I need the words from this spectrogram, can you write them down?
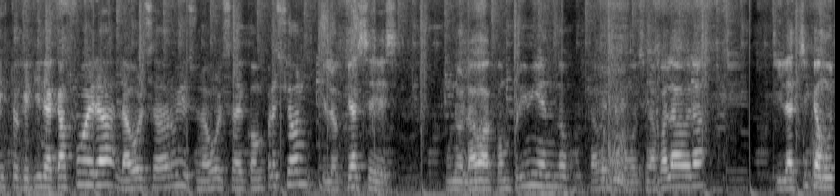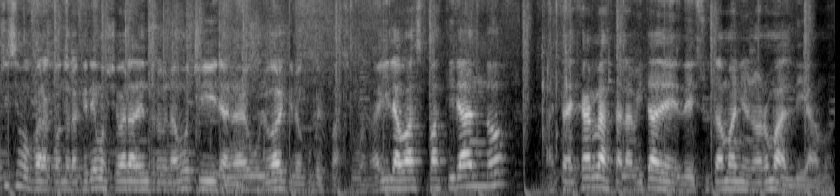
Esto que tiene acá afuera, la bolsa de dormir, es una bolsa de compresión, que lo que hace es uno la va comprimiendo, justamente como dice la palabra, y la chica muchísimo para cuando la queremos llevar adentro de una mochila, en algún lugar que no ocupe espacio. Bueno, ahí la vas, vas tirando hasta dejarla hasta la mitad de, su tamaño normal, digamos.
